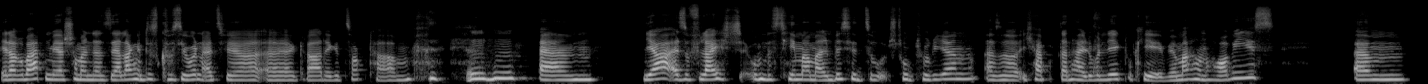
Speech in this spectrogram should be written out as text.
Ja, darüber hatten wir ja schon mal eine sehr lange Diskussion, als wir äh, gerade gezockt haben. Mhm. ähm, ja, also vielleicht, um das Thema mal ein bisschen zu strukturieren. Also, ich habe dann halt überlegt, okay, wir machen Hobbys ähm,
